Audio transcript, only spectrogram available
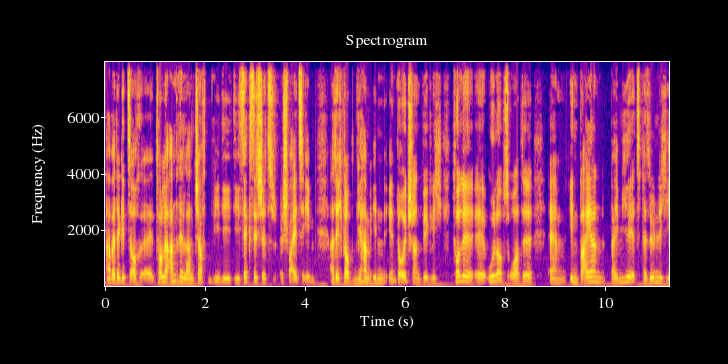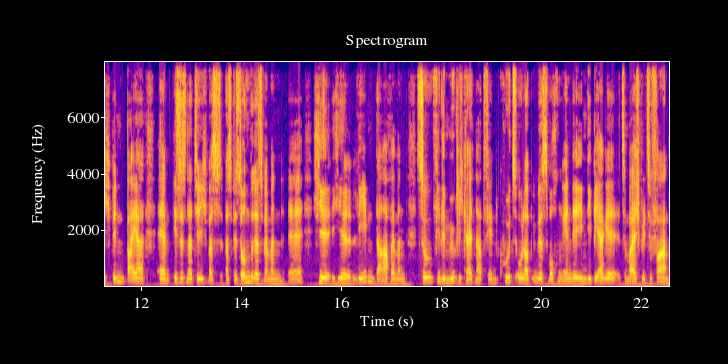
aber da gibt's auch äh, tolle andere Landschaften wie die, die sächsische Schweiz eben. Also ich glaube, wir haben in, in Deutschland wirklich tolle äh, Urlaubsorte, ähm, in Bayern, bei mir jetzt persönlich, ich bin Bayer, ähm, ist es natürlich was, was Besonderes, wenn man äh, hier, hier leben darf, weil man so viele Möglichkeiten hat für einen Kurzurlaub übers Wochenende in die Berge zum Beispiel zu fahren,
